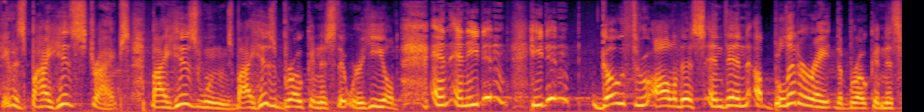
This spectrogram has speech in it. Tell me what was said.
It was by his stripes, by his wounds, by his brokenness that we're healed. And, and he, didn't, he didn't go through all of this and then obliterate the brokenness.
